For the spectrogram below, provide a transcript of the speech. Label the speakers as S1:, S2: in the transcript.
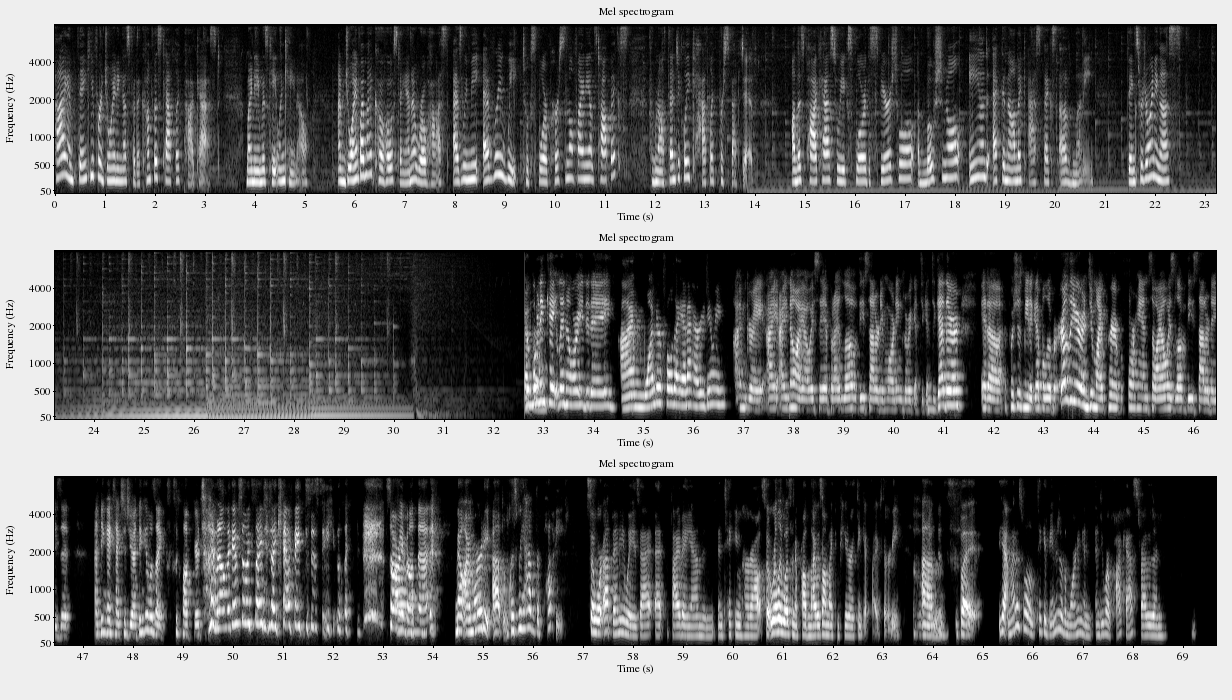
S1: Hi, and thank you for joining us for the Compass Catholic Podcast. My name is Caitlin Kano. I'm joined by my co host Diana Rojas as we meet every week to explore personal finance topics from an authentically Catholic perspective. On this podcast, we explore the spiritual, emotional, and economic aspects of money. Thanks for joining us.
S2: Morning, Caitlin. How are you today?
S1: I'm wonderful, Diana. How are you doing?
S2: I'm great. I, I know I always say it, but I love these Saturday mornings where we get to get together. It uh pushes me to get up a little bit earlier and do my prayer beforehand. So I always love these Saturdays. It I think I texted you. I think it was like six o'clock your time, and I'm like, I'm so excited. I can't wait to see you. Sorry um, about that.
S1: No, I'm already up because we have the puppy. So we're up anyways at, at 5 a.m. And, and taking her out. So it really wasn't a problem. I was on my computer, I think at 5.30. Oh, um, but yeah, might as well take advantage of the morning and, and do our podcast rather than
